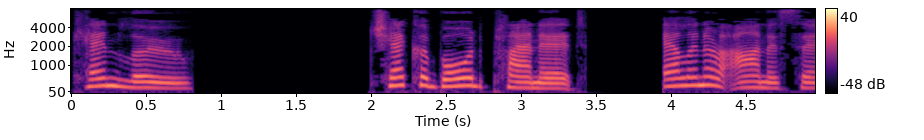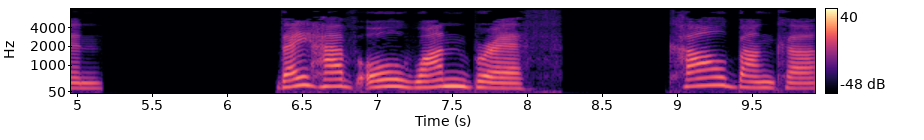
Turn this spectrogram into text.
Ken Liu. Checkerboard Planet. Eleanor Arnason. They have all one breath. Karl Bunker.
